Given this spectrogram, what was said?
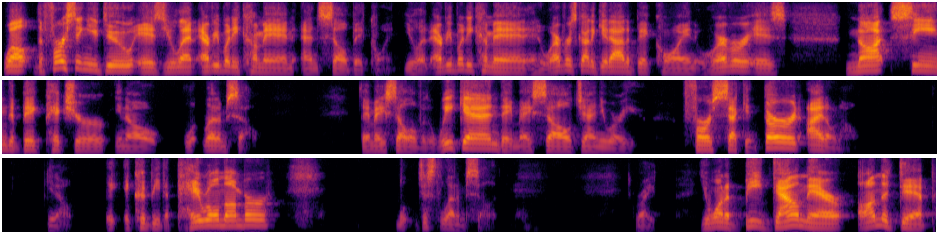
Well, the first thing you do is you let everybody come in and sell Bitcoin. You let everybody come in, and whoever's got to get out of Bitcoin, whoever is not seeing the big picture, you know, let them sell. They may sell over the weekend. They may sell January 1st, 2nd, 3rd. I don't know. You know, it, it could be the payroll number. Just let them sell it. Right. You want to be down there on the dip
